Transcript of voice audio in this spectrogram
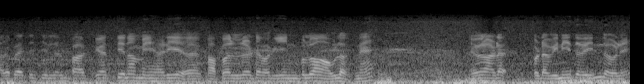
අර පැත්තේ චිල්ඩ්‍රන් පාර්ක් එකක් තියෙනවා මේ හරිය කපල් වලට වගේ ඉන්න පුළුවන් අවුලක් නැහැ. ඒ වුණාට පොඩ විනීතව ඉන්න ඕනේ.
